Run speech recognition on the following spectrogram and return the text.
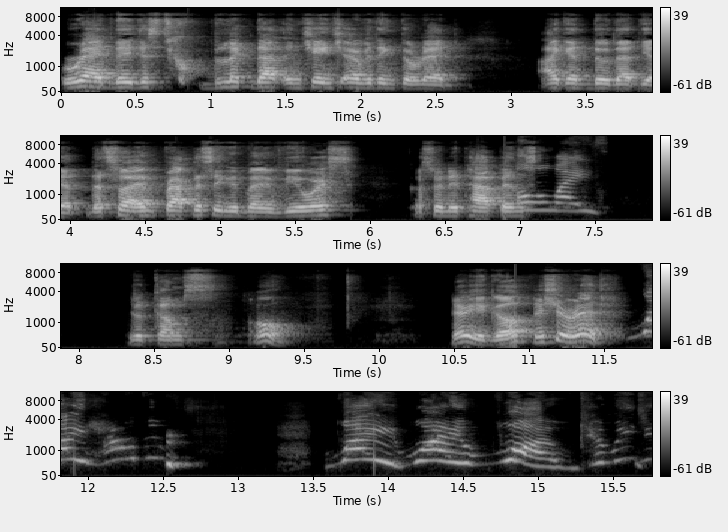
red, they just click that and change everything to red. I can't do that yet. That's why I'm practicing with my viewers. Because when it happens, always. it comes. Oh, there you go. There's your red. Wait, how the. Wait, wait, whoa. Can we do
